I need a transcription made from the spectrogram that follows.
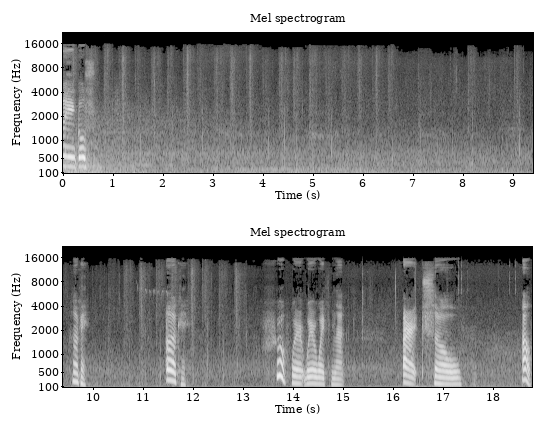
My ankles. Okay. Okay. Whew, we're, we're away from that. Alright, so... Oh.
